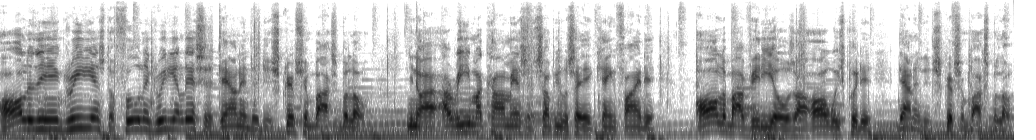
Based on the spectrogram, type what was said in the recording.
all of the ingredients, the full ingredient list is down in the description box below. You know, I, I, read my comments and some people say they can't find it. All of my videos, I always put it down in the description box below.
